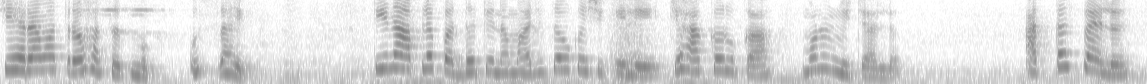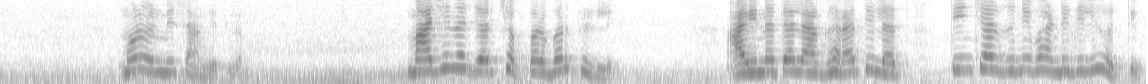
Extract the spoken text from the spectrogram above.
चेहरा मात्र हसतमुख उत्साही. तिनं आपल्या पद्धतीनं माझी चौकशी केली चहा करू का? म्हणून विचारलं. आत्ताच प्यायलोय? म्हणून मी सांगितलं. माझी नजर छप्परभर फिरली. आईनं त्याला घरातीलच तीन चार जुनी भांडी दिली होती.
